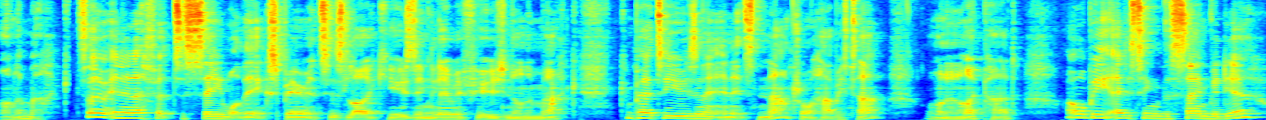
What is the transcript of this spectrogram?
on a Mac. So in an effort to see what the experience is like using LumaFusion on a Mac compared to using it in its natural habitat on an iPad, I will be editing the same video,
